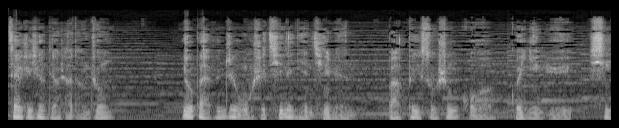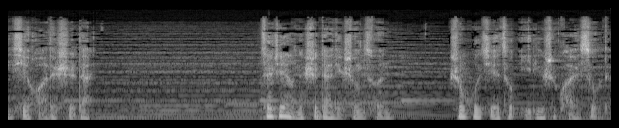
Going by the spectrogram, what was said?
在这项调查当中，有百分之五十七的年轻人把倍速生活归因于信息化的时代。在这样的时代里生存，生活节奏一定是快速的。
